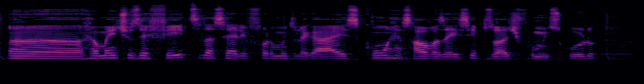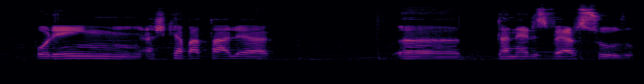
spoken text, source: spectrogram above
Uh, realmente os efeitos da série foram muito legais, com ressalvas a esse episódio ficou muito escuro. Porém, acho que a batalha uh, Daenerys versus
